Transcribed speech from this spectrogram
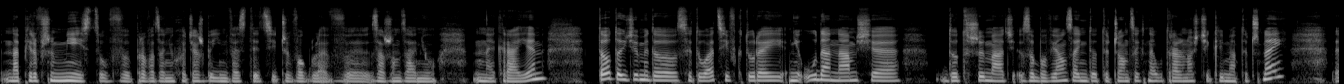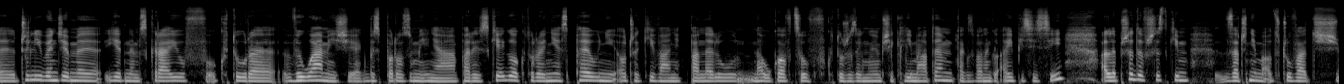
na pierwszym miejscu w prowadzeniu chociażby inwestycji, czy w ogóle w zarządzaniu krajem, to dojdziemy do sytuacji, w której nie uda nam się dotrzymać zobowiązań dotyczących neutralności klimatycznej, e, czyli będziemy jednym z krajów, które wyłamie się jakby z porozumienia paryskiego, które nie spełni oczekiwań panelu naukowców, którzy zajmują się klimatem, tak zwanego IPCC, ale przede wszystkim zaczniemy odczuwać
